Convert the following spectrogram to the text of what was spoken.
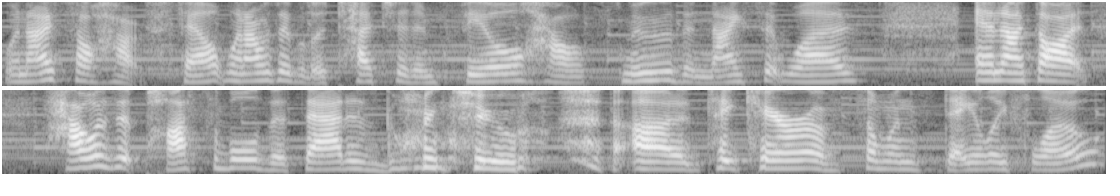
when I saw how it felt, when I was able to touch it and feel how smooth and nice it was, and I thought, how is it possible that that is going to uh, take care of someone's daily flow?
